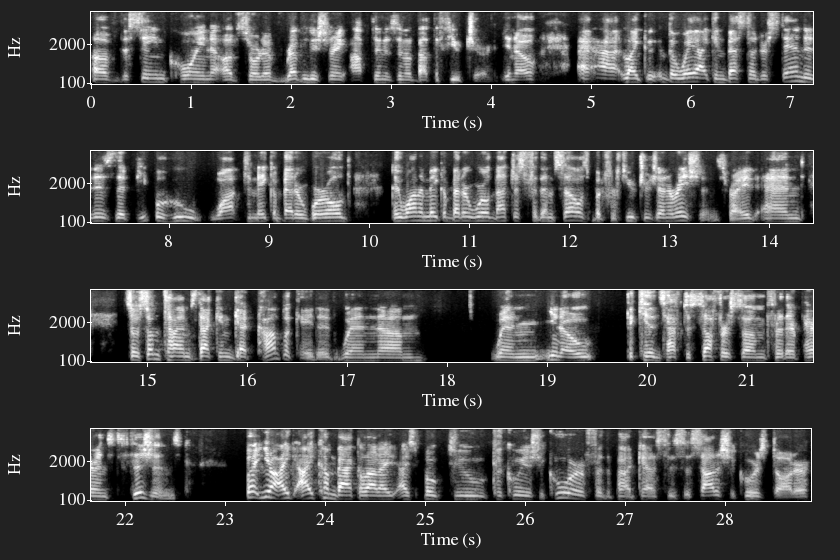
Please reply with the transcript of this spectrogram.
of the same coin of sort of revolutionary optimism about the future. You know, I, I, like the way I can best understand it is that people who want to make a better world they want to make a better world not just for themselves but for future generations right and so sometimes that can get complicated when um, when you know the kids have to suffer some for their parents decisions but you know, I, I come back a lot. I, I spoke to Kakuya Shakur for the podcast, who's Assata Shakur's daughter,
